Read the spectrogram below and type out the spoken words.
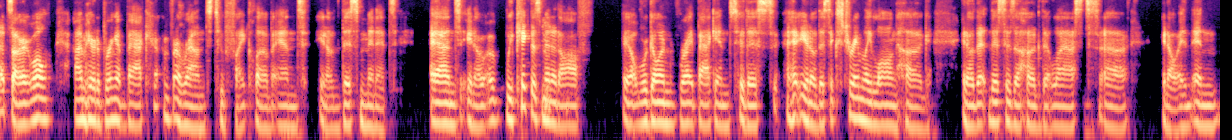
That's all right. Well, I'm here to bring it back around to Fight Club and, you know, this minute. And, you know, uh, we kick this minute off. You know, we're going right back into this, you know, this extremely long hug. You know, that this is a hug that lasts, uh, you know, and, and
